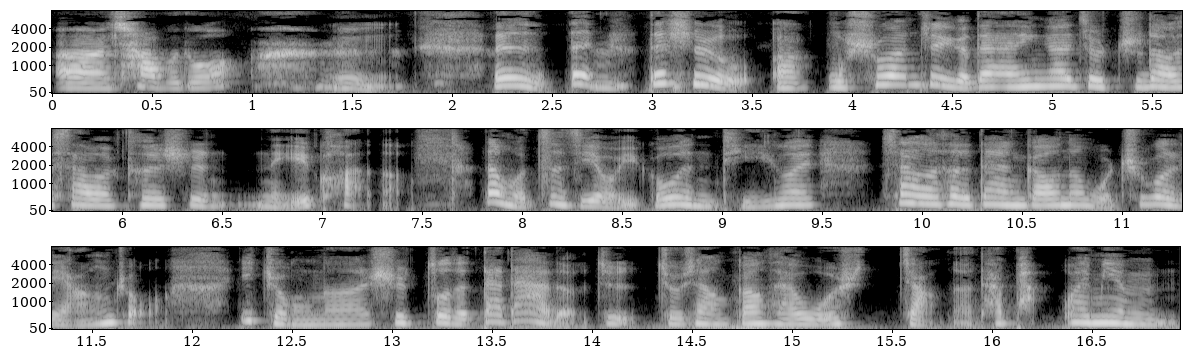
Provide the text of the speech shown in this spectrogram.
呃，差不多。嗯，嗯，但但是啊，我说完这个，大家应该就知道夏洛特是哪一款了。但我自己有一个问题，因为夏洛特的蛋糕呢，我吃过两种，一种呢是做的大大的，就就像刚才我讲的，它怕外面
